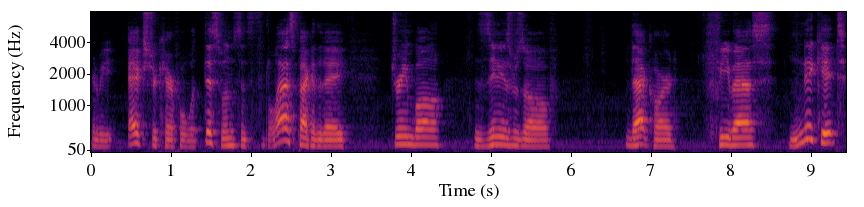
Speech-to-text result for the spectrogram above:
We're going to be extra careful with this one since it's the last pack of the day. Dream Ball. Zinnia's Resolve, that card, Feebas, Nickit,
